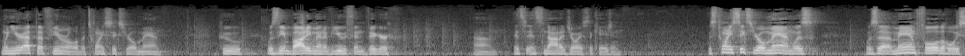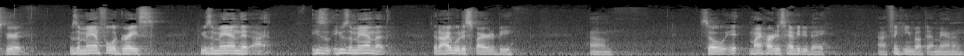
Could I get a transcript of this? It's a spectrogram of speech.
when you're at the funeral of a 26 year old man who was the embodiment of youth and vigor, um, it's, it's not a joyous occasion. This 26 year old man was, was a man full of the Holy Spirit. He was a man full of grace. He was a man that I, he was a man that, that I would aspire to be. Um, so it, my heart is heavy today, uh, thinking about that man and,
